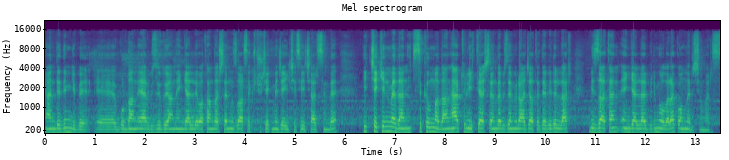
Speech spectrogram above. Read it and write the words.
Yani dediğim gibi e, buradan eğer bizi duyan engelli vatandaşlarımız varsa Küçükçekmece ilçesi içerisinde hiç çekinmeden, hiç sıkılmadan her türlü ihtiyaçlarında bize müracaat edebilirler. Biz zaten engeller birimi olarak onlar için varız.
